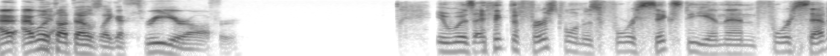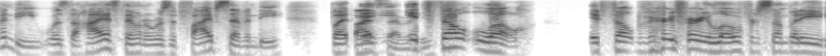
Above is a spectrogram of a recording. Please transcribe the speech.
I, I would have yeah. thought that was like a three-year offer. It was, I think the first one was 460, and then 470 was the highest then, or was it 570? But 570. It, it felt low it felt very very low for somebody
